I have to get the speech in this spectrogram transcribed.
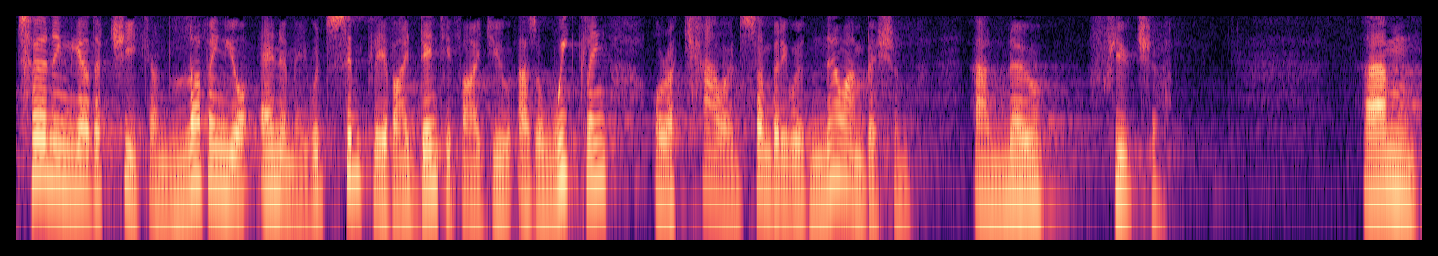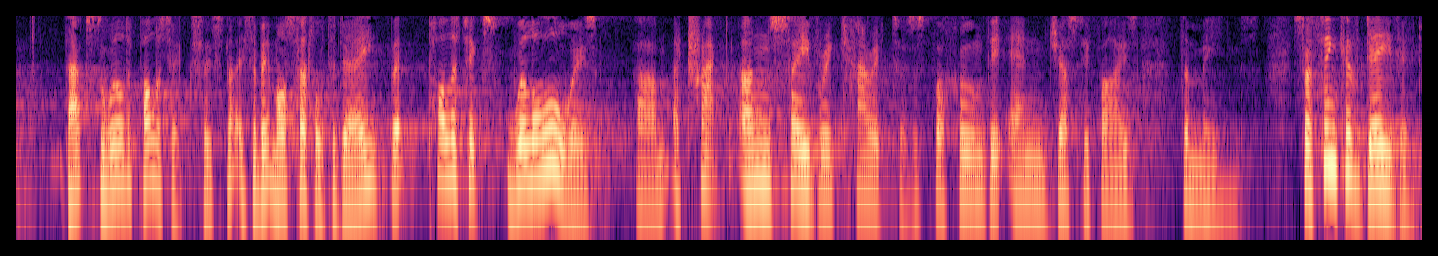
turning the other cheek and loving your enemy would simply have identified you as a weakling or a coward, somebody with no ambition and no future. Um, that's the world of politics. It's, not, it's, a bit more subtle today, but politics will always um, attract unsavory characters for whom the end justifies the means. So think of David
